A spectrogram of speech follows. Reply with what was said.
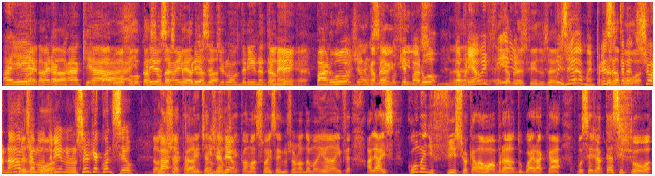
Aê, Guairacá, Guairacá que, é a, parou a colocação empresa, das pedras a empresa lá. de Londrina também, também é. parou, a gente não Gabriel sabe por que parou. Gabriel e Filhos. É, Gabriel e Filhos, é Pois é, uma empresa, empresa tradicional empresa de Londrina, boa. não sei o que aconteceu. Lá. Exatamente, já tivemos Entendeu? reclamações aí no Jornal da Manhã. Aliás, como é difícil aquela obra do Guairacá. Você já até citou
